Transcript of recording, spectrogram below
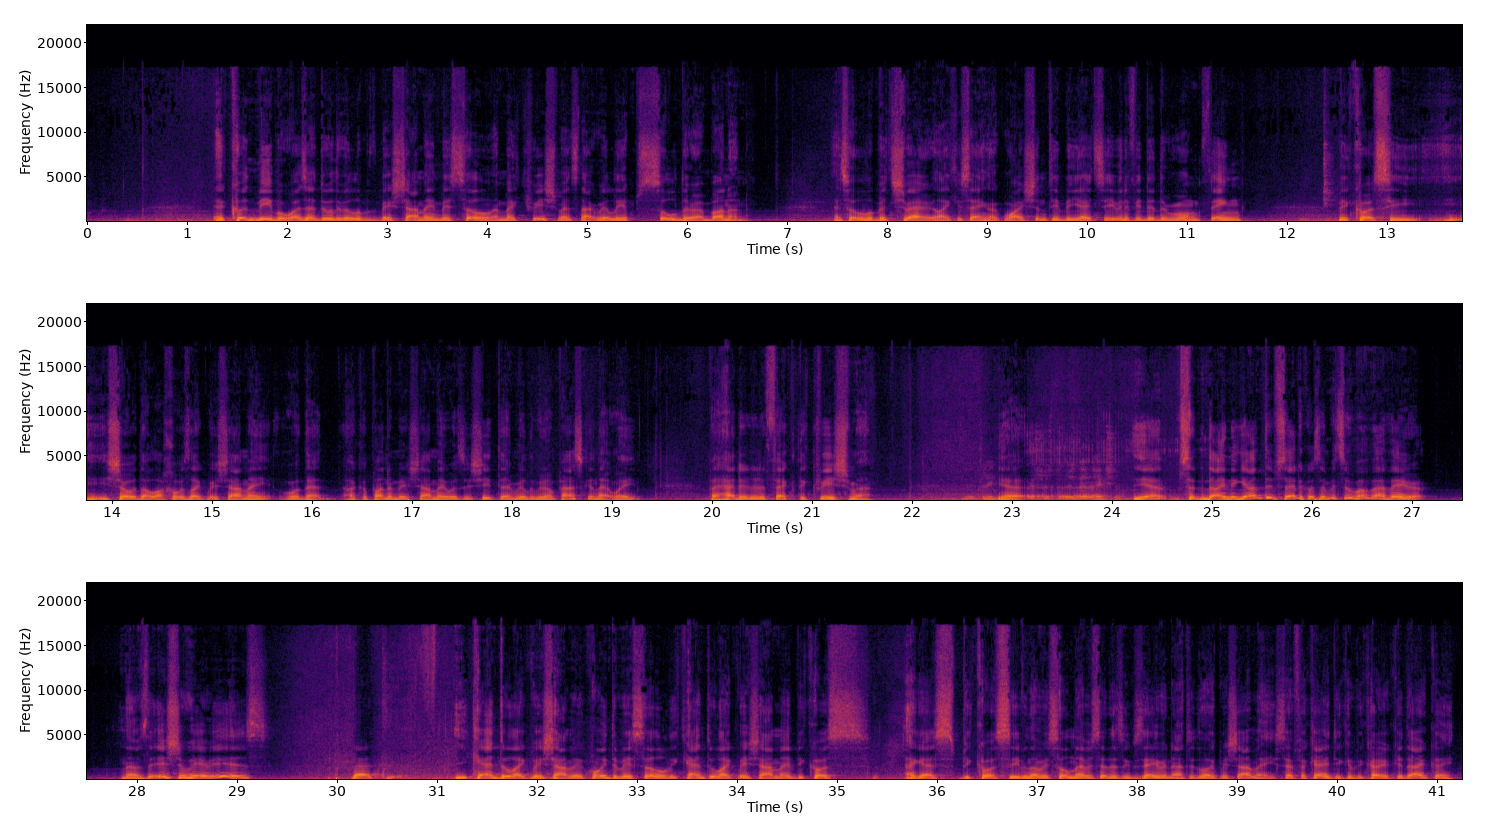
It could be, but what does that do with the real of Beis Shammai and Beis And by Krishma, it's not really a psul derabanan. It's a little bit schwer, like you're saying. Like, why shouldn't he be yetzer? Even if he did the wrong thing, because he, he showed the halacha was like Beis Shammai, or that Akapanim Beis Shammai was a shita, and really we don't pass in that way. But how did it affect the Krishma? Yeah. Yeah, so the Einig Yantiv said because the mitzvah of Aveira. Now, the issue here is that you can't do like Beis Shammai. According to Beis Hillel, you can't do like Beis Shammai because, I guess, because even though Beis Hillel never said there's a Xavier not to do like Beis Shammai, he said, okay, you could be Kari Kedarkai.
